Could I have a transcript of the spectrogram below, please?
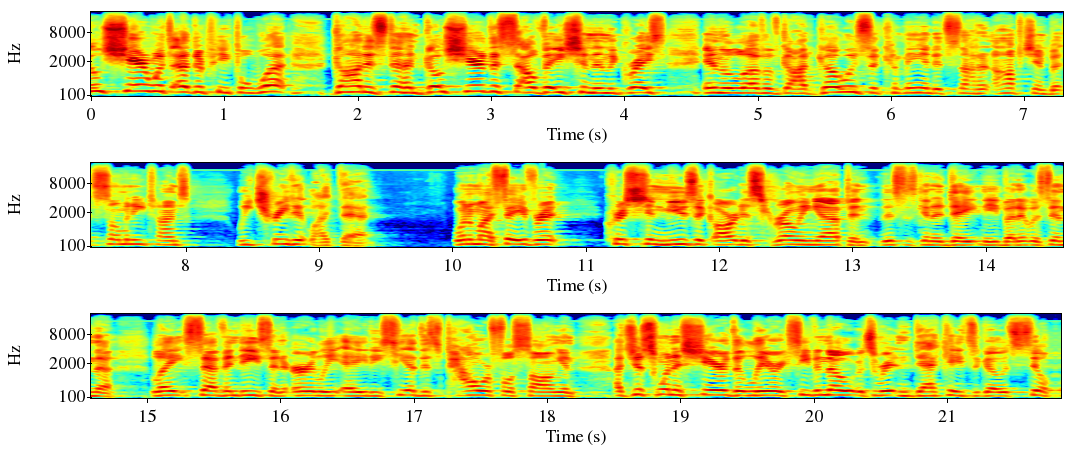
Go share with other people what God has done. Go share the salvation and the grace and the love of God. Go is a command, it's not an option, but so many times we treat it like that. One of my favorite Christian music artists growing up, and this is going to date me, but it was in the late 70s and early 80s. He had this powerful song, and I just want to share the lyrics. Even though it was written decades ago, it's still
